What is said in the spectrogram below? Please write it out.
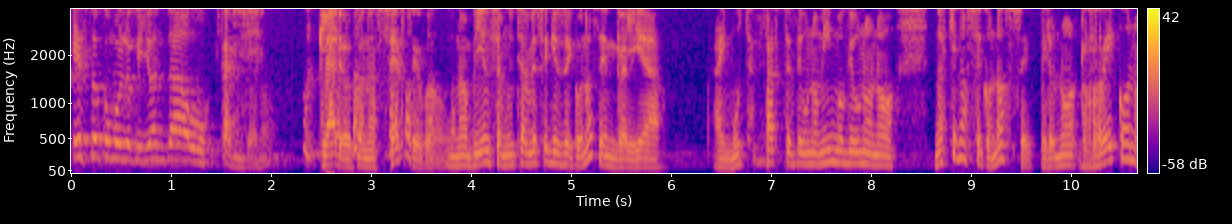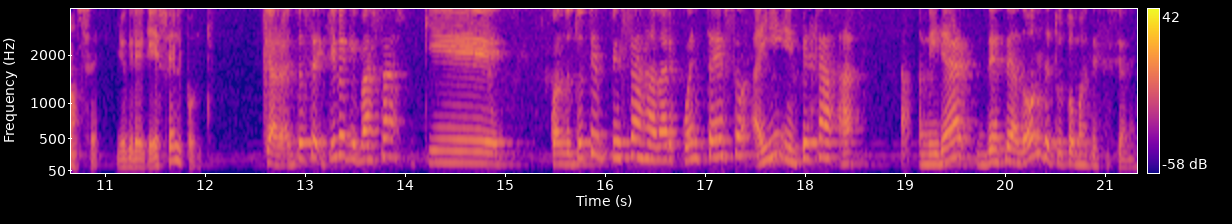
eso como lo que yo andaba buscando, ¿no? Claro, conocerte. Uno piensa muchas veces que se conoce, en realidad hay muchas partes de uno mismo que uno no, no es que no se conoce, pero no reconoce. Yo creo que ese es el punto. Claro, entonces, ¿qué es lo que pasa? Que cuando tú te empiezas a dar cuenta de eso, ahí empiezas a, mirar desde a dónde tú tomas decisiones.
